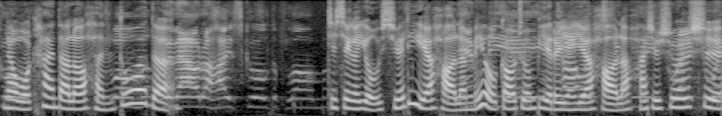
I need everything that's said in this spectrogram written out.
那我看到了很多的这些个有学历也好了，没有高中毕业的人也好了，还是说是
